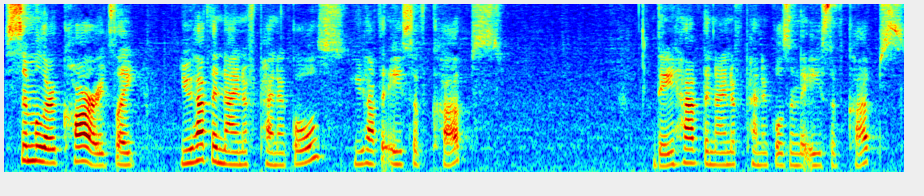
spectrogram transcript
similar cards, like you have the Nine of Pentacles, you have the Ace of Cups. They have the Nine of Pentacles and the Ace of Cups.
